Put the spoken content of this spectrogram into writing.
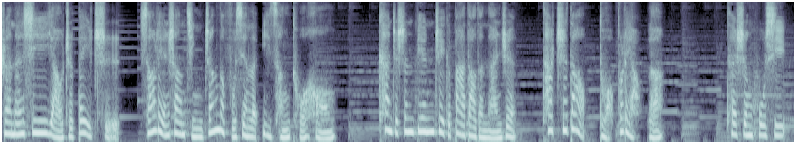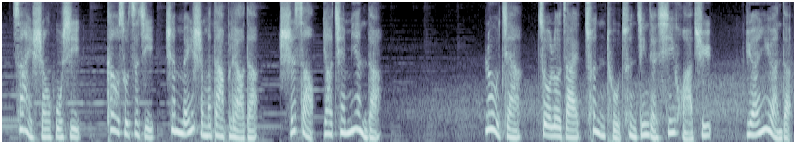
阮南希咬着贝齿，小脸上紧张的浮现了一层酡红，看着身边这个霸道的男人，他知道躲不了了。他深呼吸，再深呼吸，告诉自己这没什么大不了的，迟早要见面的。陆家坐落在寸土寸金的西华区。远远的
